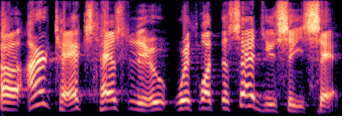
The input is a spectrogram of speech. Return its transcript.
Uh, our text has to do with what the Sadducees said.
